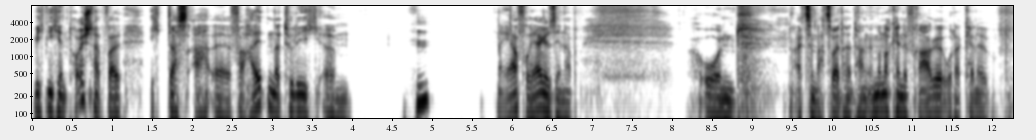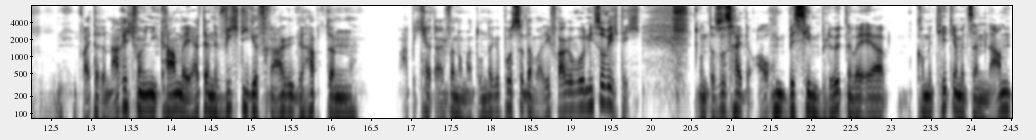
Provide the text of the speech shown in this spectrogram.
mich nicht enttäuscht hat, weil ich das äh, Verhalten natürlich, ähm, hm, naja, vorhergesehen habe. Und als dann nach zwei, drei Tagen immer noch keine Frage oder keine weitere Nachricht von ihm kam, weil er hat ja eine wichtige Frage gehabt, dann habe ich halt einfach nochmal drunter gepustet, dann war die Frage wohl nicht so wichtig. Und das ist halt auch ein bisschen blöd, ne, weil er kommentiert ja mit seinem Namen.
